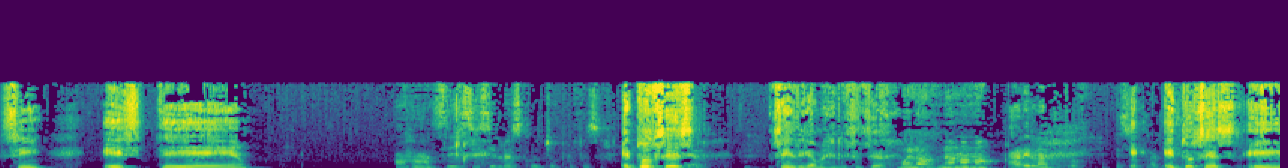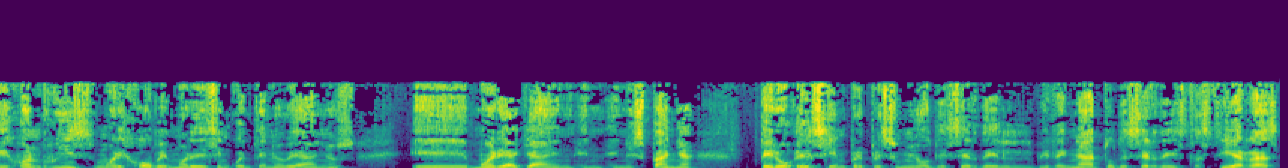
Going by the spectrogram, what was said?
¿sí? Este... Ajá, sí, sí, sí lo escucho, profesor. Entonces, eh, sí, dígame, licenciada. Bueno, no, no, no, adelante, profesor. Entonces, eh, Juan Ruiz muere joven, muere de 59 años, eh, muere allá en, España, pero él siempre presumió de ser del virreinato, de ser de estas tierras.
